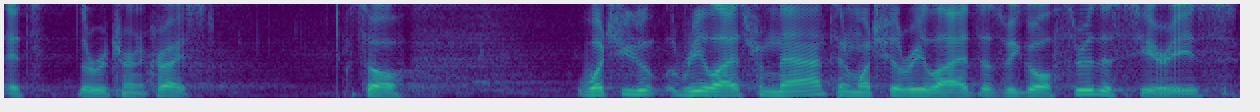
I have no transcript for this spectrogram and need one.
it's the return of Christ. So, what you realize from that and what you'll realize as we go through this series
